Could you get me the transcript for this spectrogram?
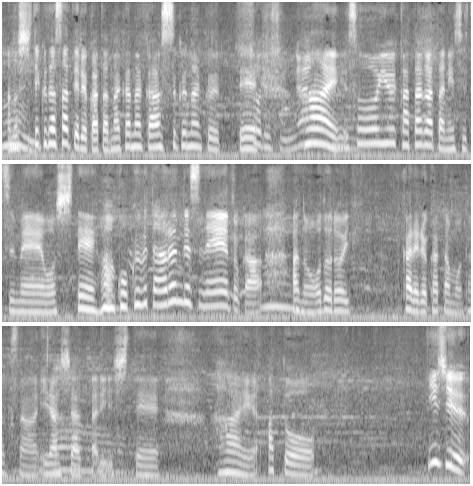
あうん。の知ってくださっている方なかなか少なくってそう。ですよね。はい、うん。そういう方々に説明をして、あ、航空部隊あるんですねとか、うん。あの驚かれる方もたくさんいらっしゃったりして、はい、あと。20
